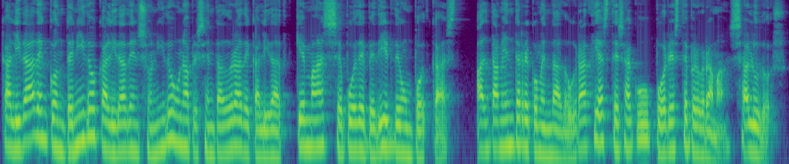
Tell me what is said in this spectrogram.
Calidad en contenido, calidad en sonido, una presentadora de calidad. ¿Qué más se puede pedir de un podcast? Altamente recomendado. Gracias, Tesaku, por este programa. Saludos.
